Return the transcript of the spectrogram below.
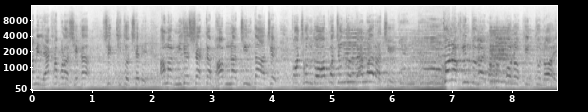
আমি লেখাপড়া শেখা শিক্ষিত ছেলে, আমার নিজস্ব একটা ভাবনা, চিন্তা আছে, পছন্দ, অপছন্দের ব্যাপার আছে। কোনো কিন্তু নয় বাবা, কোনো কিন্তু নয়।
